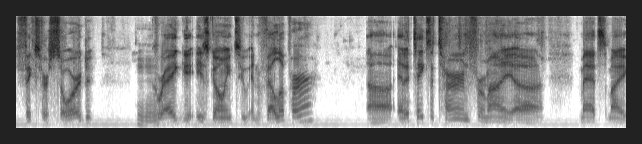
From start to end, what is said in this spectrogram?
fix her sword, Greg is going to envelop her, uh, and it takes a turn for my uh, Matt's my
